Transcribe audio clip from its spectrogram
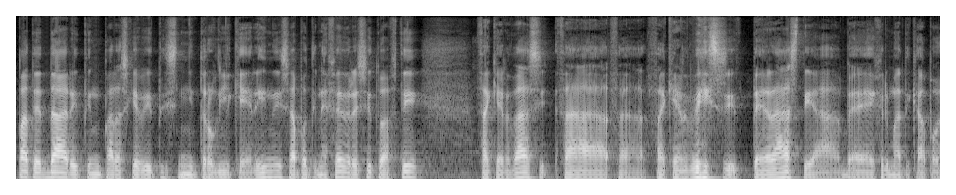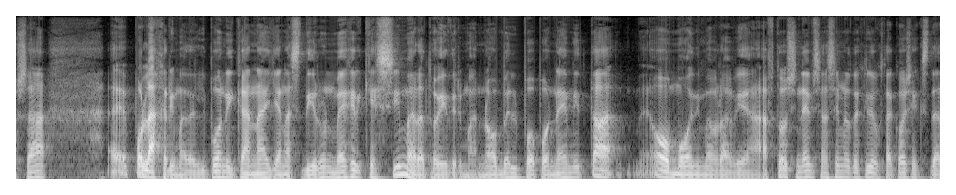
πατεντάρει την Παρασκευή της νητρογλυκερίνης. Από την εφεύρεσή του αυτή θα, κερδάσει, θα, θα, θα κερδίσει τεράστια ε, χρηματικά ποσά. Ε, πολλά χρήματα λοιπόν ικανά για να συντηρούν μέχρι και σήμερα το Ίδρυμα Νόμπελ που απονέμει τα ομώνυμα βραβεία. Αυτό συνέβησαν σήμερα το 1863.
